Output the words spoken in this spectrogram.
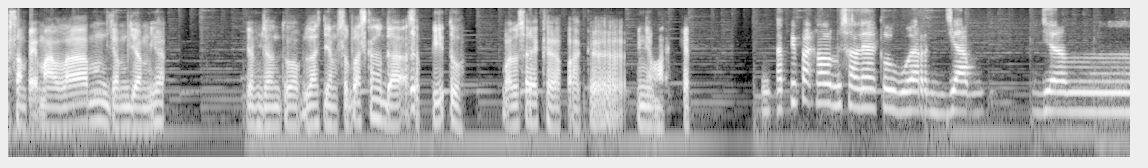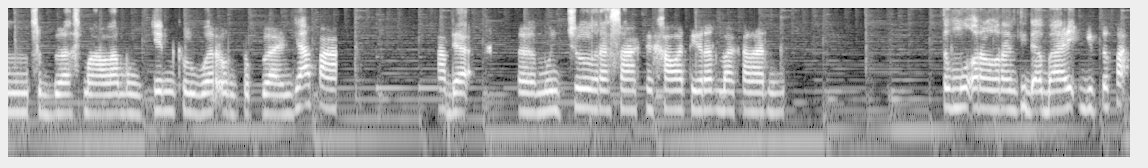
sampai malam jam-jam ya jam-jam 12 jam 11 kan udah sepi tuh. Baru saya ke apa ke ini market. Tapi Pak kalau misalnya keluar jam jam 11 malam mungkin keluar untuk belanja apa ada eh, muncul rasa kekhawatiran bakalan temu orang-orang tidak baik gitu Pak.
